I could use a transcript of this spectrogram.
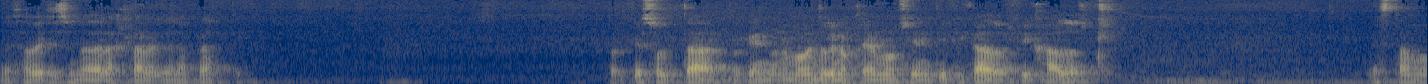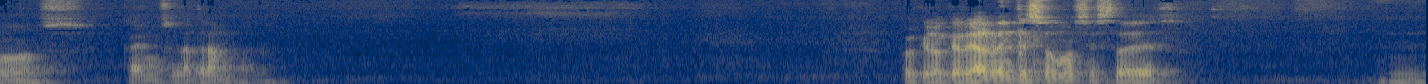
esa vez es una de las claves de la práctica. ¿Por qué soltar? Porque en el momento que nos quedemos identificados, fijados, estamos, caemos en la trampa. Porque lo que realmente somos, esto es mm,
